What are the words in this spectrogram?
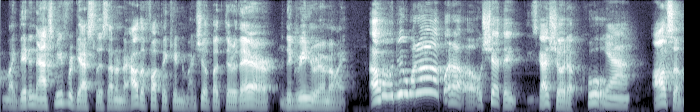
I'm like, they didn't ask me for guest list. I don't know how the fuck they came to my show, but they're there in the green room. I'm like, oh, dude, what up? What up? Oh shit, they, these guys showed up. Cool Yeah. awesome.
